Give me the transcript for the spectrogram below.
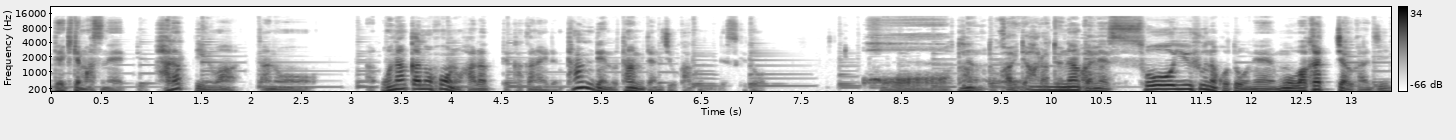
できてますねっていう。腹っていうのは、あの、お腹の方の腹って書かないで、丹田の丹みたいな字を書くんですけど。ほう、タンと書いて腹というの？なんかね、そういうふうなことをね、もう分かっちゃう感じ。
